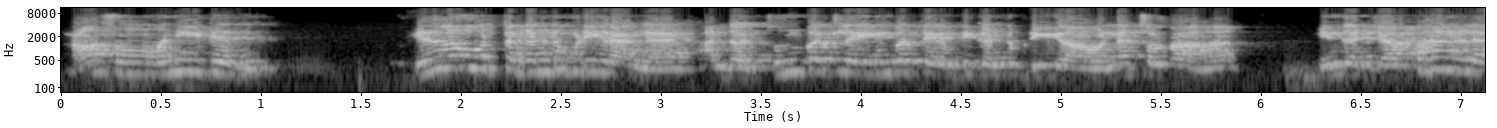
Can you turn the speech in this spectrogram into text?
நாசம் பண்ணிக்கிட்டே இருக்குது. இதுல ஒருத்தன் கண்டுபிடிக்கிறாங்க. அந்த துன்பத்துல இன்பத்தை எப்படி கண்டுபிடிக்கிறான்? அவன் என்ன சொல்றான்? இந்த ஜப்பான்ல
